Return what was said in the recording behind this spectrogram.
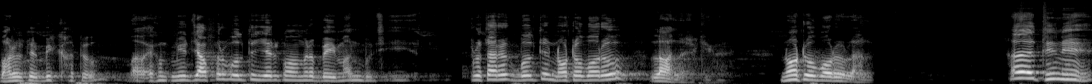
ভারতের বিখ্যাত এখন মীর জাফর বলতে যেরকম আমরা বেইমান বুঝি, প্রতারক বলতে নট বড় লাল আর কি। নট বড়লাল আর তিনি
